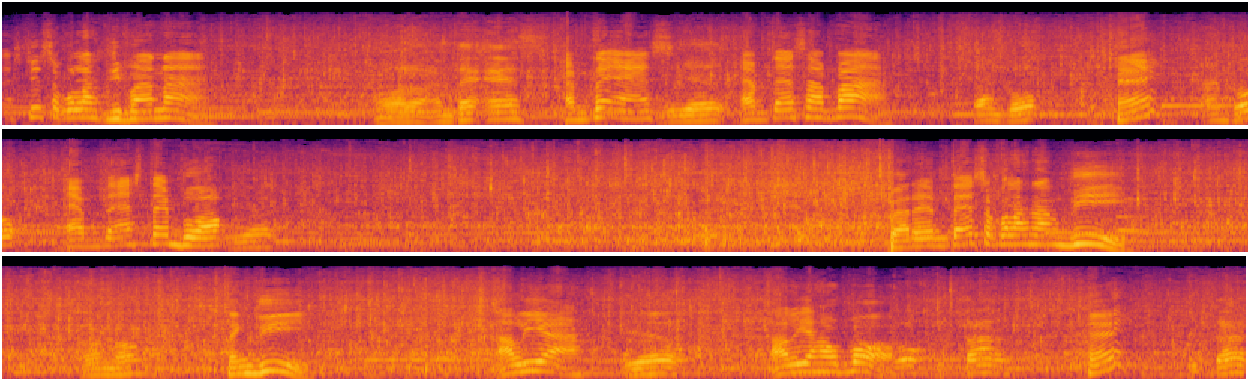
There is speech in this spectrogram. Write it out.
SD sekolah di mana? Kalau MTS, MTS? Iya. MTS apa? tembok, Heh? tembok. MTS tembok. Iya. Bar MTS sekolah nang di? Ono. Nang di? Alia? Iya. Alia apa? Oh, gitar, Heh? gitar.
